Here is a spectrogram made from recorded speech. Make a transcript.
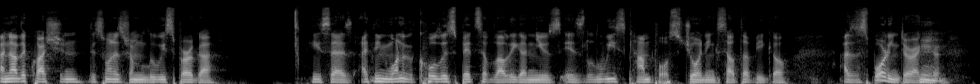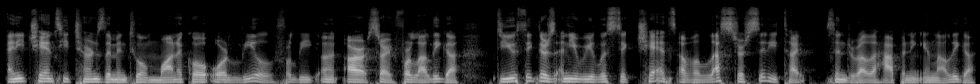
another question. This one is from Luis Berga. He says, I think one of the coolest bits of La Liga news is Luis Campos joining Celta Vigo as a sporting director. Hmm. Any chance he turns them into a Monaco or Lille for league, uh, or sorry, for La Liga? Do you think there's any realistic chance of a Leicester City type Cinderella happening in La Liga?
